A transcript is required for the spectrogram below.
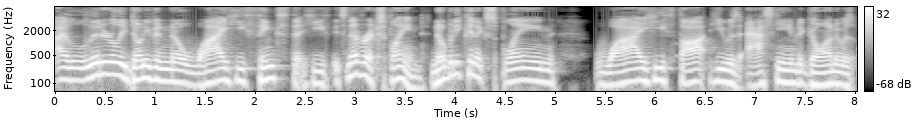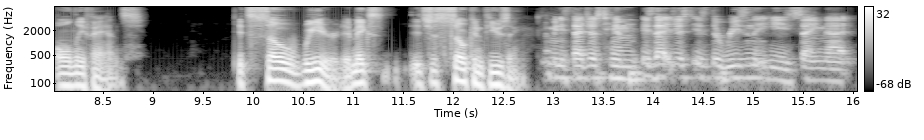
I literally don't even know why he thinks that he, it's never explained. Nobody can explain why he thought he was asking him to go onto his OnlyFans. It's so weird. It makes, it's just so confusing. I mean, is that just him? Is that just is the reason that he's saying that?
